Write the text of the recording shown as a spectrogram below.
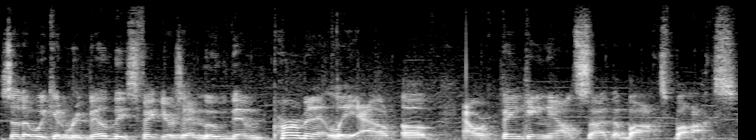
so that we can rebuild these figures and move them permanently out of our thinking outside the box box.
